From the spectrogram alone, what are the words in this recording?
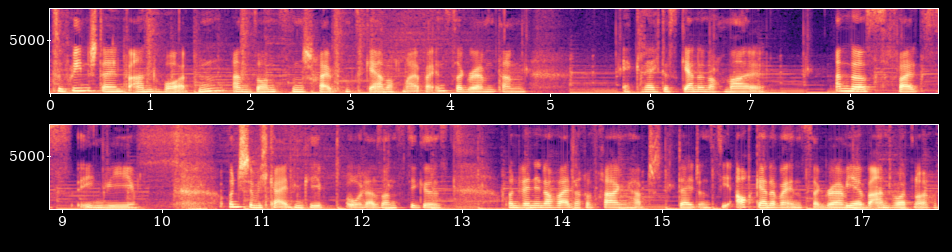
zufriedenstellend beantworten. Ansonsten schreibt uns gerne nochmal bei Instagram, dann erkläre ich das gerne nochmal anders, falls es irgendwie Unstimmigkeiten gibt oder sonstiges. Und wenn ihr noch weitere Fragen habt, stellt uns die auch gerne bei Instagram. Wir beantworten eure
